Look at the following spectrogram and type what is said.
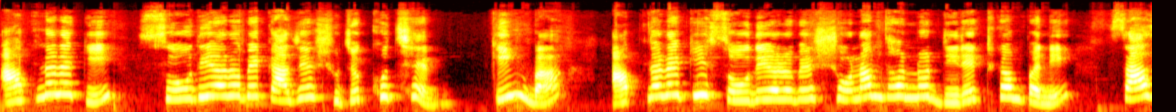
আপনারা কি সৌদি আরবে কাজের সুযোগ খুঁজছেন? কিংবা আপনারা কি সৌদি আরবের সুনামধন্য ডিরেক্ট কোম্পানি সাস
